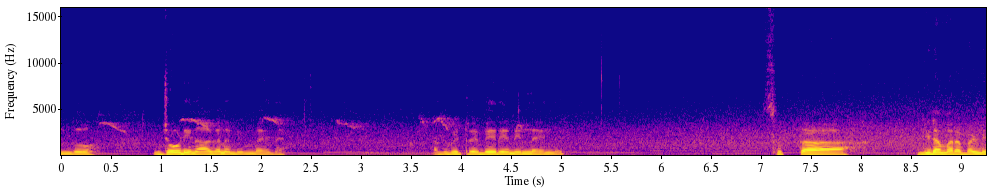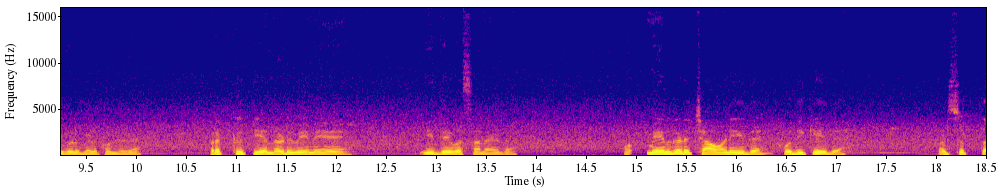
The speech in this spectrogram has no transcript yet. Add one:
ಒಂದು ಜೋಡಿ ನಾಗನ ಬಿಂಬ ಇದೆ. ಅದು ಬಿಟ್ಟರೆ ಬೇರೆ ಏನಿಲ್ಲ ಇಲ್ಲಿ. ಸುತ್ತ ಗಿಡ ಮರ ಬಳ್ಳಿಗಳು ಬೆಳ್ಕೊಂಡಿದೆ ಪ್ರಕೃತಿಯ ನಡುವೆನೇ ಈ ದೇವಸ್ಥಾನ ಇದೆ. ಮೇಲ್ಗಡೆ ಚಾವಣಿ ಇದೆ, ಹೊದಿಕೆ ಇದೆ. ಬಟ್ ಸುತ್ತ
